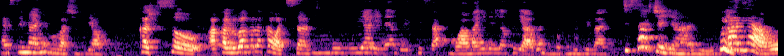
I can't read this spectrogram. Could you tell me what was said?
kati simanyi bo bakijjawo kati so akalu bagala kawa kisaakye mbubu yalina mbu empisa mbwamanyi n'ennaku yaabwe mumwe temugimanyi kisaakye yani kali awo.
